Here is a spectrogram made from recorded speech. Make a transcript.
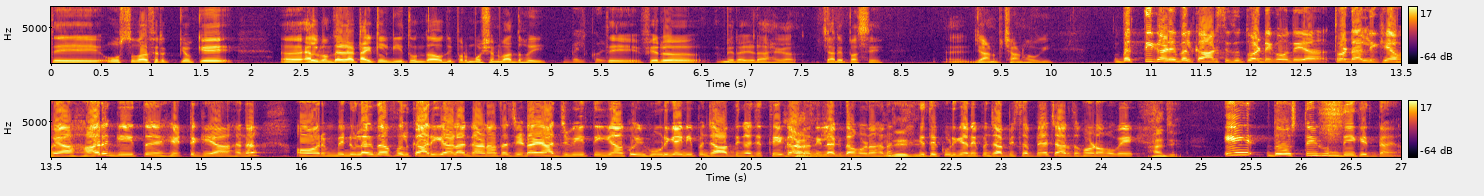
ਤੇ ਉਸ ਤੋਂ ਬਾਅਦ ਫਿਰ ਕਿਉਂਕਿ ਐਲਬਮ ਦਾ ਜਿਹੜਾ ਟਾਈਟਲ ਗੀਤ ਹੁੰਦਾ ਉਹਦੀ ਪ੍ਰੋਮੋਸ਼ਨ ਵੱਧ ਹੋਈ। ਬਿਲਕੁਲ। ਤੇ ਫਿਰ ਮੇਰਾ ਜਿਹੜਾ ਹੈਗਾ ਚਾਰੇ ਪਾਸੇ ਜਾਣ ਪਛਾਣ ਹੋ ਗਈ। 32 ਗਾਣੇ ਬਲਕਾਰ ਸਿੱਧੂ ਤੁਹਾਡੇ ਗਾਉਂਦੇ ਆ ਤੁਹਾਡਾ ਲਿਖਿਆ ਹੋਇਆ ਹਰ ਗੀਤ ਹਿੱਟ ਗਿਆ ਹਨਾ? ਔਰ ਮੈਨੂੰ ਲੱਗਦਾ ਫੁਲਕਾਰੀ ਵਾਲਾ ਗਾਣਾ ਤਾਂ ਜਿਹੜਾ ਹੈ ਅੱਜ ਵੀ ਧੀਆਂ ਕੋਈ ਹੋਣੀਆਂ ਹੀ ਨਹੀਂ ਪੰਜਾਬ ਦੀਆਂ ਜਿੱਥੇ ਗਾਣਾ। ਨਹੀਂ ਲੱਗਦਾ ਹੋਣਾ ਹਨਾ। ਜਿੱਥੇ ਕੁੜੀਆਂ ਨੇ ਪੰਜਾਬੀ ਸੱਭਿਆਚਾਰ ਦਿਖਾਉਣਾ ਹੋਵੇ। ਹਾਂਜੀ। ਇਹ ਦੋਸਤੀ ਹੁੰਦੀ ਕਿੱਦਾਂ ਆ?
